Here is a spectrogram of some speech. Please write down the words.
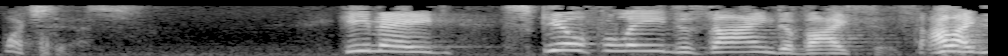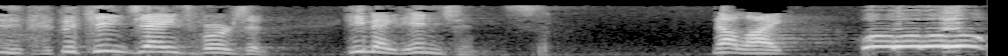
Watch this. He made skillfully designed devices. I like the King James Version. He made engines. Not like, woo, woo, woo,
